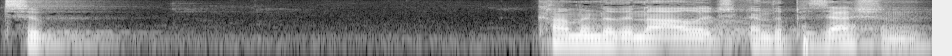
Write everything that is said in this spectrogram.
to come into the knowledge and the possession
